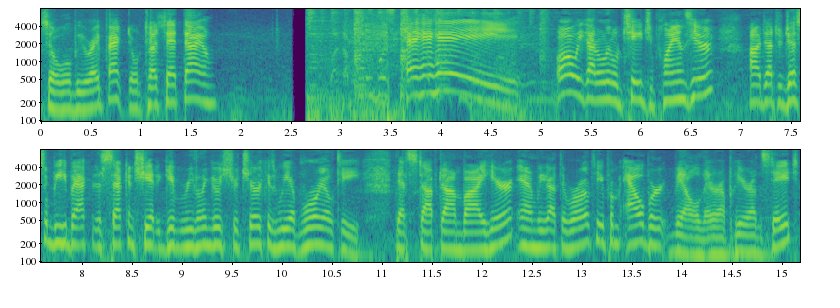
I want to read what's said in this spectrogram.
So we'll be right back. Don't touch that dial. Hey, hey, hey! Oh, we got a little change of plans here. Uh, Dr. Jess will be back in a second. She had to give relinquish her chair because we have royalty that stopped on by here, and we got the royalty from Albertville. They're up here on stage.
